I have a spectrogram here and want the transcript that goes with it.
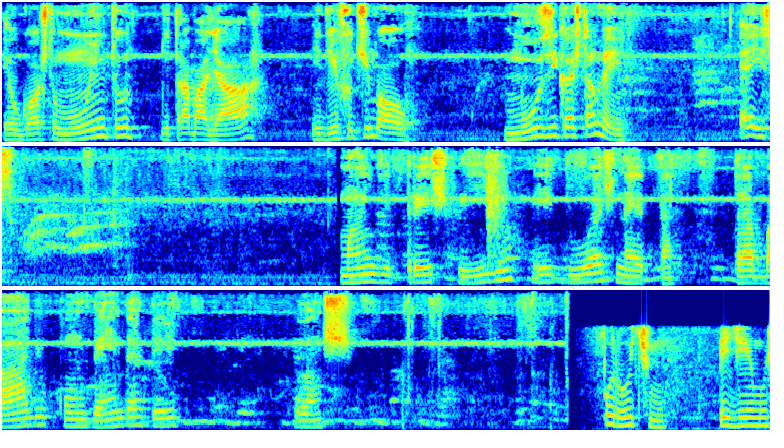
Eu gosto muito de trabalhar e de futebol. Músicas também. É isso. Mãe de três filhos e duas netas. Trabalho com venda de lanche. Por último, pedimos,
